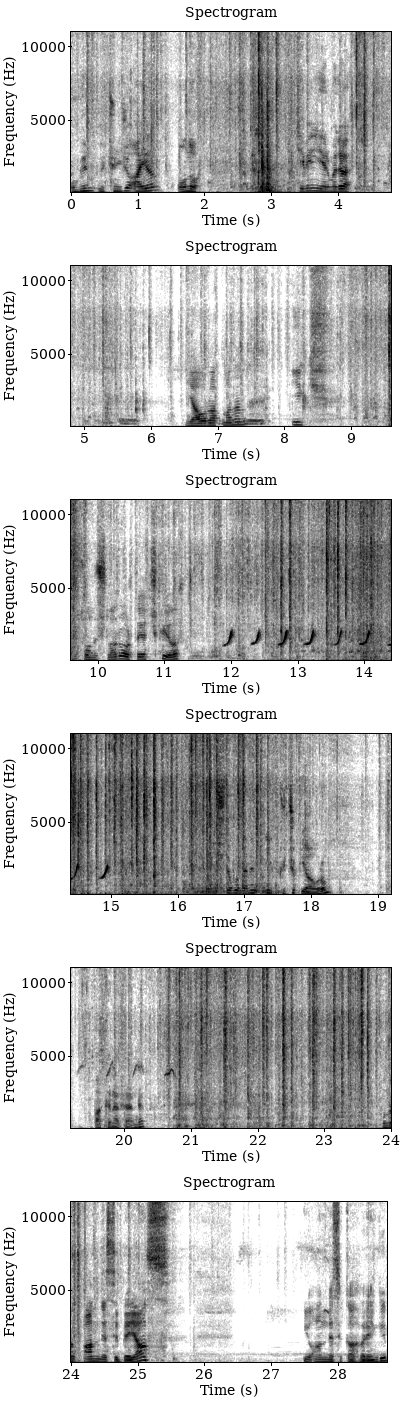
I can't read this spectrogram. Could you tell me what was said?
Bugün 3. ayın 10'u. 2024. Yavrulatmanın ilk sonuçları ortaya çıkıyor. İşte bu benim ilk küçük yavrum. Bakın efendim. Bunun annesi beyaz. Yo annesi kahverengi.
